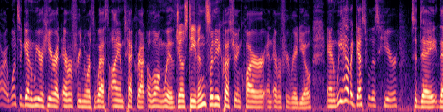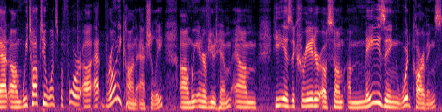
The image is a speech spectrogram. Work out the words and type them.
All right, once again, we are here at Everfree Northwest. I am Tech Rat along with Joe Stevens. for the Equestrian Inquirer and Everfree Radio. And we have a guest with us here today that um, we talked to once before uh, at BronyCon, actually. Um, we interviewed him. Um, he is the creator of some amazing wood carvings.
